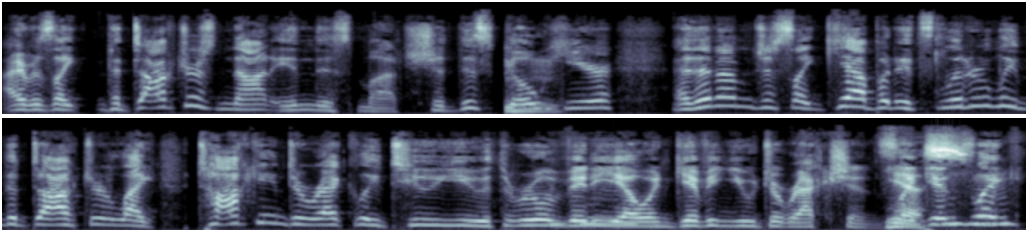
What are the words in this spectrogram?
I was like, the doctor's not in this much. Should this go Mhm. here? And then I'm just like, yeah, but it's literally the doctor like talking directly to you through a video and giving you directions. Like Yes. it's like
